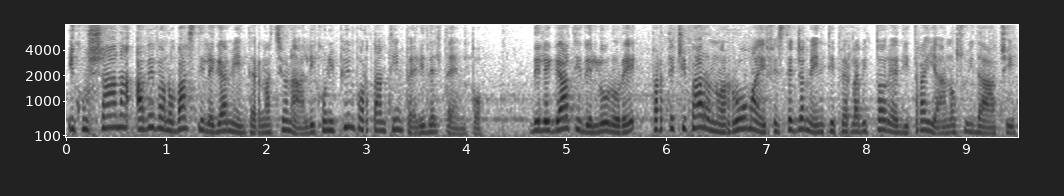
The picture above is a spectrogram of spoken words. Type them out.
I Kushana avevano vasti legami internazionali con i più importanti imperi del tempo. Delegati del loro re parteciparono a Roma ai festeggiamenti per la vittoria di Traiano sui Daci.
